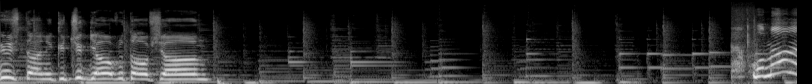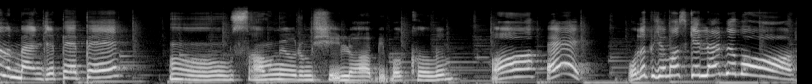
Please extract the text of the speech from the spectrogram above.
Üç tane küçük yavru tavşan. Bunu alalım bence Pepe. Hmm, sanmıyorum Şila bir bakalım. Aa hey orada pijama askerler de var.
